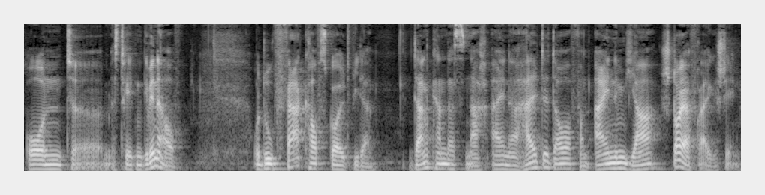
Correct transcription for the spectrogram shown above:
und äh, es treten Gewinne auf und du verkaufst Gold wieder, dann kann das nach einer Haltedauer von einem Jahr steuerfrei geschehen.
